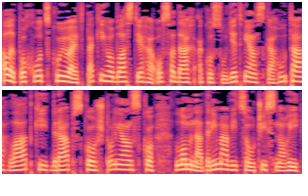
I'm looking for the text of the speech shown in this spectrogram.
ale pochôdzkujú aj v takých oblastiach a osadách, ako sú Detvianská huta, Látky, Drábsko, Štoliansko, Lom nad Rimavicou či Snohy.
